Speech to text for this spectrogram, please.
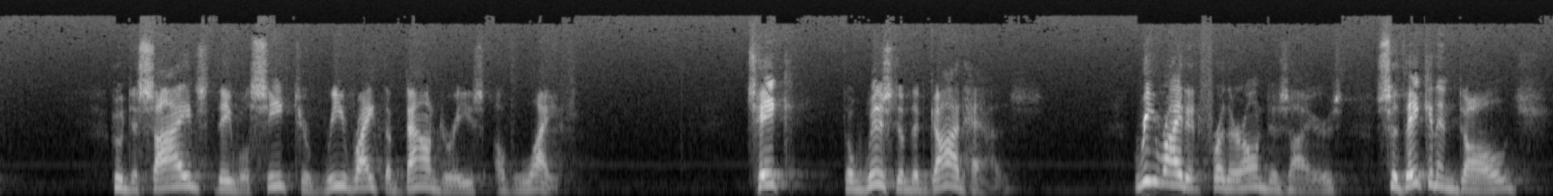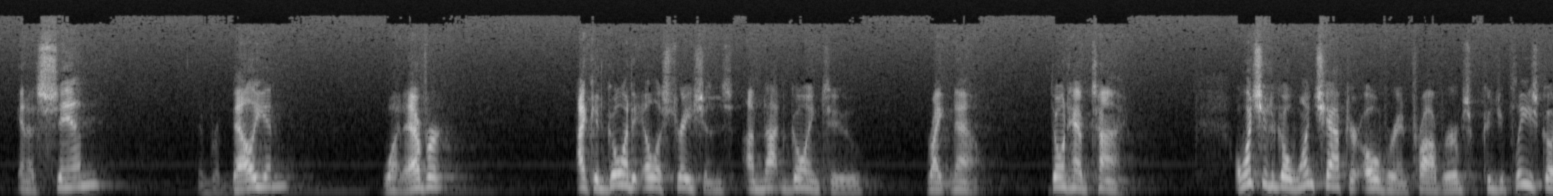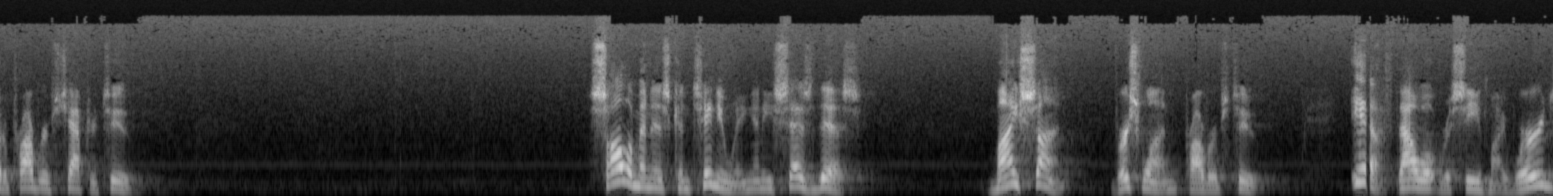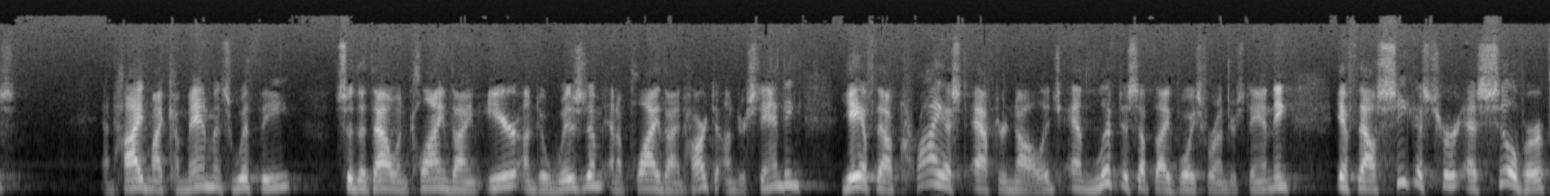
who decides they will seek to rewrite the boundaries of life. Take the wisdom that God has, rewrite it for their own desires so they can indulge in a sin and rebellion, whatever. I could go into illustrations. I'm not going to right now. Don't have time. I want you to go one chapter over in Proverbs. Could you please go to Proverbs chapter 2? Solomon is continuing and he says this My son, verse 1, Proverbs 2, if thou wilt receive my words and hide my commandments with thee, so that thou incline thine ear unto wisdom and apply thine heart to understanding. Yea, if thou criest after knowledge and liftest up thy voice for understanding, if thou seekest her as silver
